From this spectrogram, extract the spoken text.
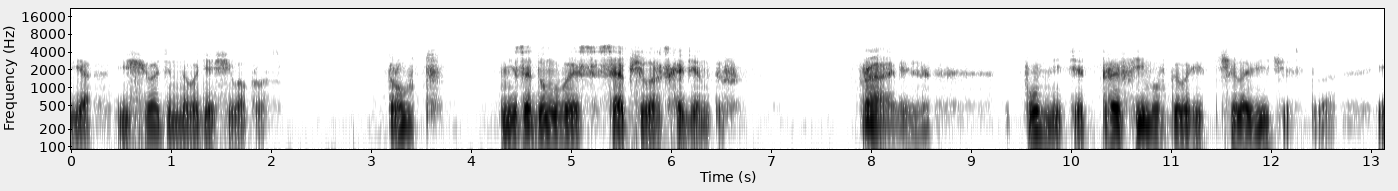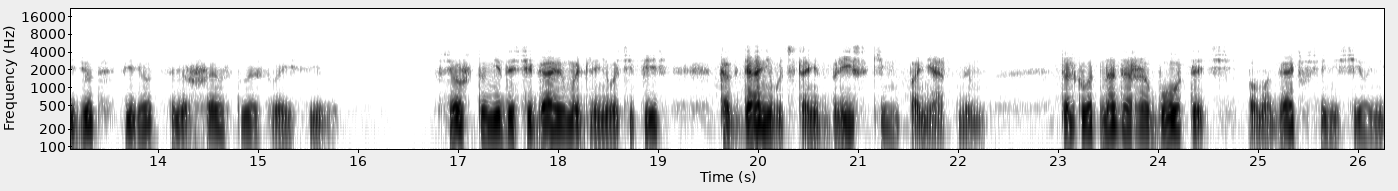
я еще один наводящий вопрос. Труд, не задумываясь, сообщил Расходенков. Правильно. Помните, Трофимов говорит, человечество идет вперед, совершенствуя свои силы. Все, что недосягаемо для него теперь, когда-нибудь станет близким, понятным. Только вот надо работать, помогать всеми силами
